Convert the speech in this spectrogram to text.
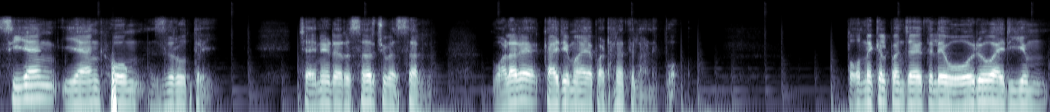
Xiang Yang Hong zero three ചൈനയുടെ റിസർച്ച് വെസൽ വളരെ കാര്യമായ പഠനത്തിലാണിപ്പോൾ തോന്നിക്കൽ പഞ്ചായത്തിലെ ഓരോ അരിയും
